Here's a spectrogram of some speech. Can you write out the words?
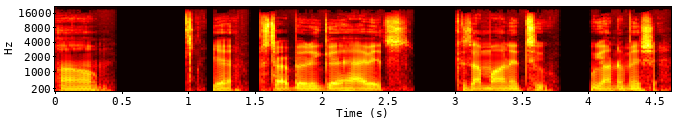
Um, yeah, start building good habits because I'm on it too. We on a mission.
